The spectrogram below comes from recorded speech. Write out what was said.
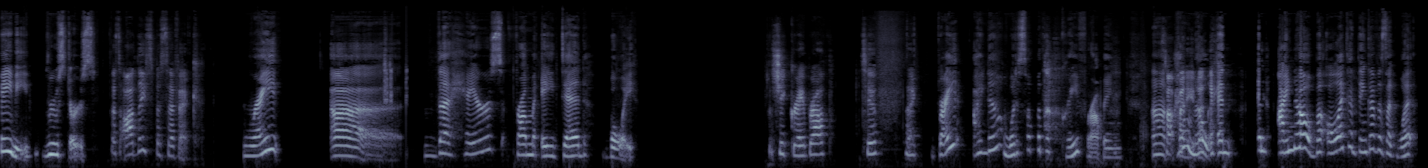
Baby roosters, That's oddly specific. right? Uh the hairs from a dead boy, she grave rob too? Like right? I know. What is up with the grave robbing? Uh I funny, don't know. like- And and I know, but all I could think of is like what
